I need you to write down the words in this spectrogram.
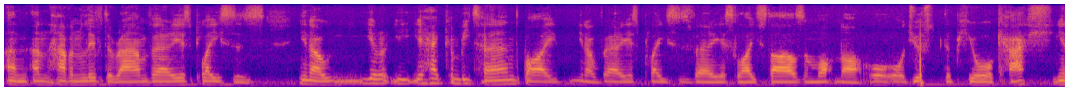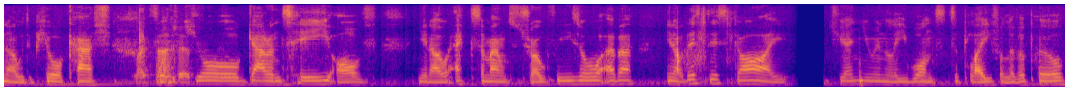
and and having lived around various places, you know, your your head can be turned by you know various places, various lifestyles and whatnot, or, or just the pure cash. You know, the pure cash, like the pure guarantee of you know X amount of trophies or whatever. You know, this this guy genuinely wants to play for Liverpool,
